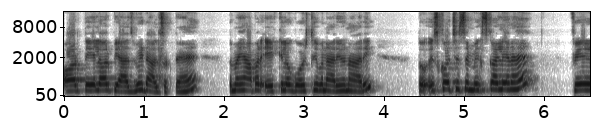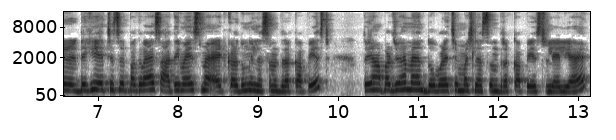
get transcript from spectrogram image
और तेल और प्याज भी डाल सकते हैं। तो मैं यहाँ पर एक किलो गोश्त की बना रही हूँ नहारी तो इसको अच्छे से मिक्स कर लेना है। फिर देखिए, अच्छे से पक रहा है। साथ ही मैं इसमें ऐड कर दूँगी लहसुन अदरक का पेस्ट तो यहाँ पर जो है, मैंने दो बड़े चम्मच लहसुन अदरक का पेस्ट ले लिया है।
